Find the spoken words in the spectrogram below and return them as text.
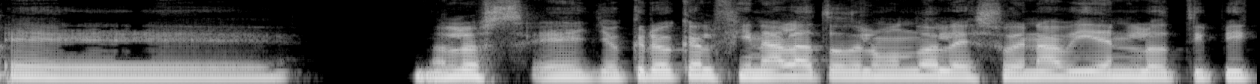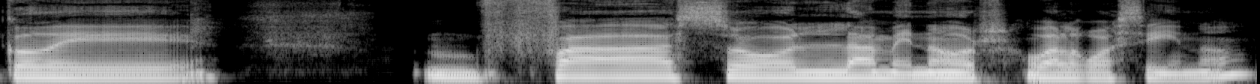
Eh, no lo sé, yo creo que al final a todo el mundo le suena bien lo típico de mm, fa, sol, la menor o algo así, ¿no?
